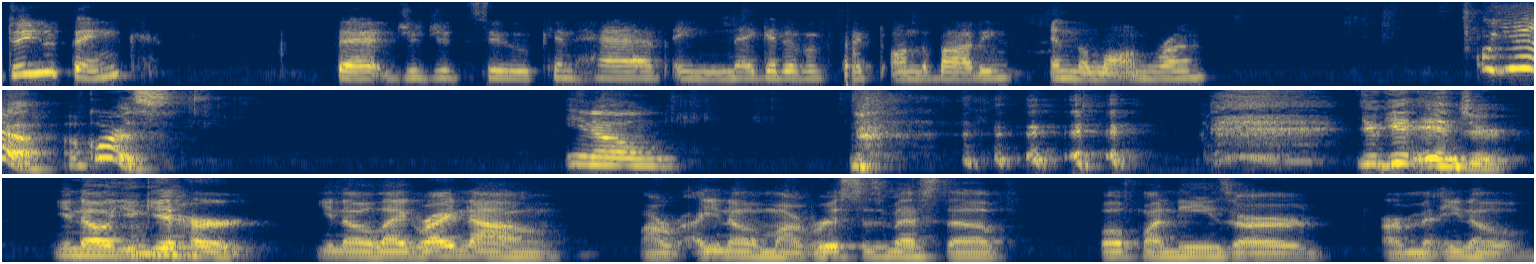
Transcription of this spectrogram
do you think that jujitsu can have a negative effect on the body in the long run? Oh yeah, of course. You know, you get injured. You know, you mm-hmm. get hurt. You know, like right now, my you know my wrist is messed up. Both my knees are are you know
